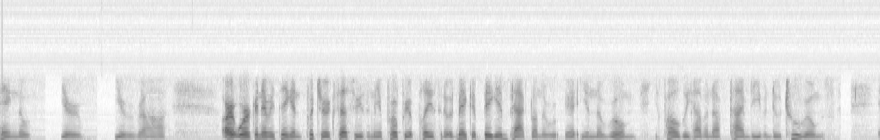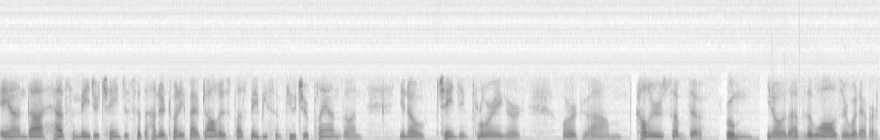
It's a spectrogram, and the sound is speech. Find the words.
hang the your your uh, artwork and everything, and put your accessories in the appropriate place, and it would make a big impact on the in the room. You'd probably have enough time to even do two rooms, and uh, have some major changes for the $125, plus maybe some future plans on, you know, changing flooring or or um, colors of the room, you know, of the walls or whatever.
